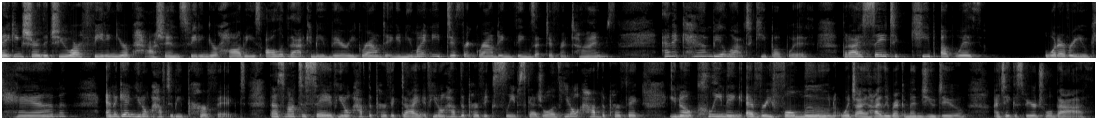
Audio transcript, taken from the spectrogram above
making sure that you are feeding your passions, feeding your hobbies, all of that can be very grounding. And you might need different grounding things at different times. And it can be a lot to keep up with. But I say to keep up with whatever you can. And again, you don't have to be perfect. That's not to say if you don't have the perfect diet, if you don't have the perfect sleep schedule, if you don't have the perfect, you know, cleaning every full moon, which I highly recommend you do. I take a spiritual bath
